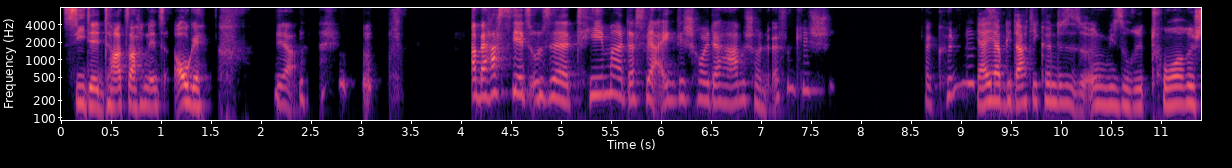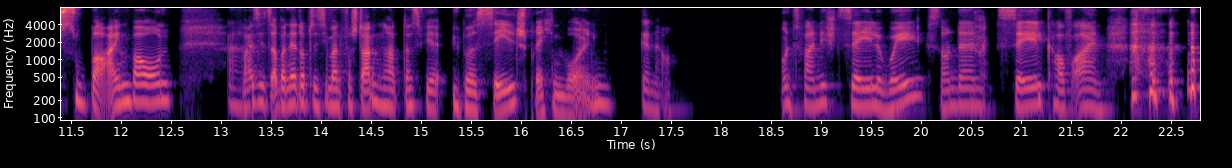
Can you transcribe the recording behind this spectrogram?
Sieh den Tatsachen ins Auge. Ja. Aber hast du jetzt unser Thema, das wir eigentlich heute haben, schon öffentlich verkündet? Ja, ich habe gedacht, ich könnte das irgendwie so rhetorisch super einbauen. Aha, Weiß jetzt aber nicht, ob das jemand verstanden hat, dass wir über Sale sprechen wollen. genau. Und zwar nicht Sail Away, sondern Sail Kauf ein.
